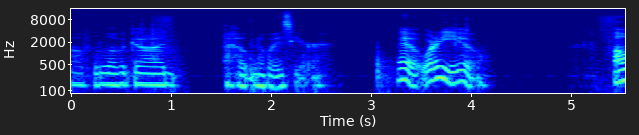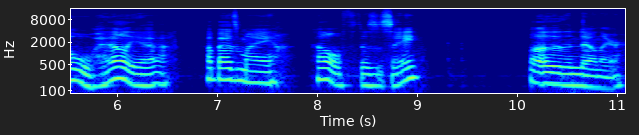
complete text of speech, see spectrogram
Oh, for the love of God, I hope nobody's here. Wait, what are you? Oh, hell yeah. How bad's my health, does it say? Well, other than down there.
